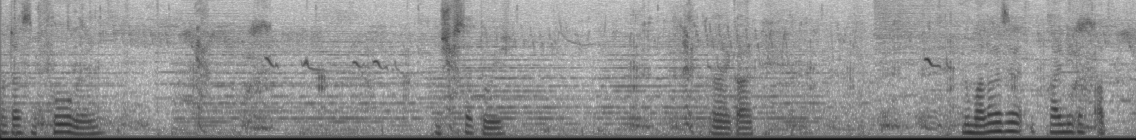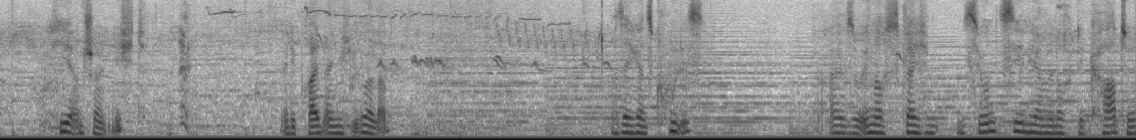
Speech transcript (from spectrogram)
Und da ist ein Vogel. Und schießt da durch. Na egal. Normalerweise prallen die doch ab. Hier anscheinend nicht. Ja, die prallen eigentlich überall ab. Was eigentlich ganz cool ist. Also immer das gleiche Missionsziel. Hier haben wir noch die Karte.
